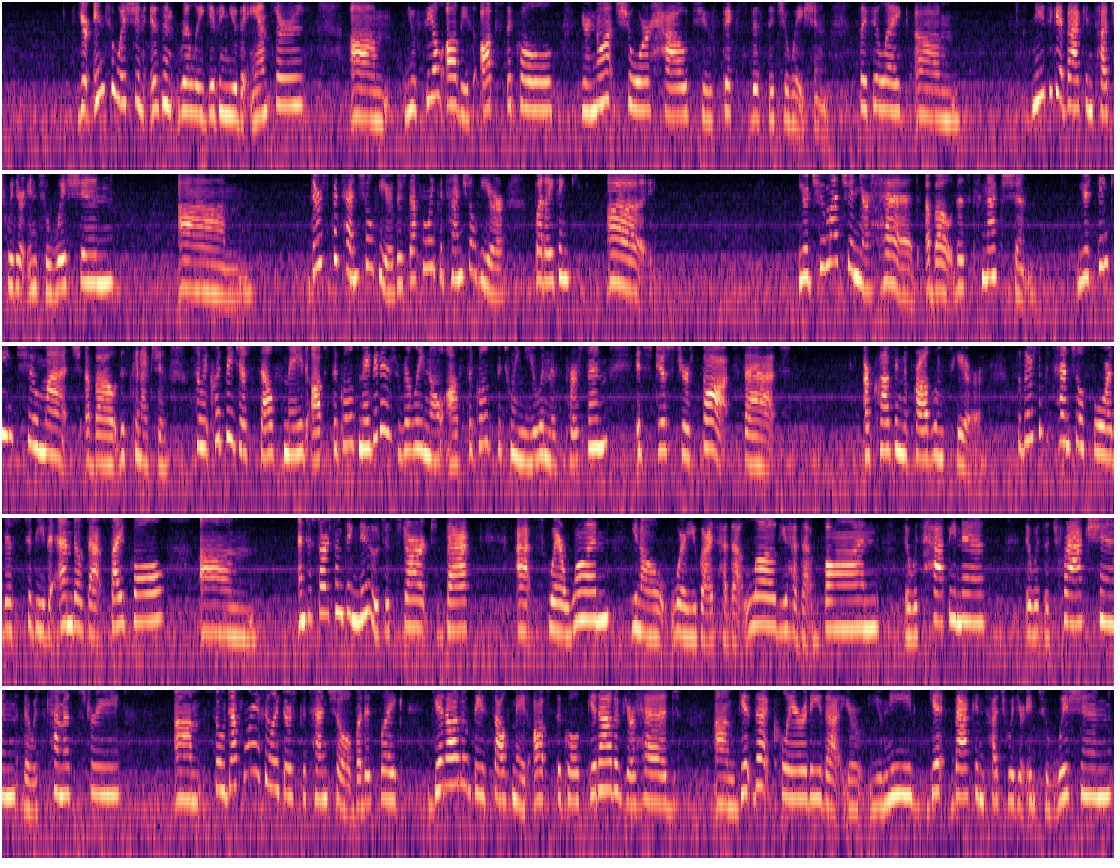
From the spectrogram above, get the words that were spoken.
your intuition isn't really giving you the answers. Um, you feel all these obstacles. You're not sure how to fix this situation. So I feel like um, need to get back in touch with your intuition. Um, there's potential here. There's definitely potential here, but I think uh, you're too much in your head about this connection. You're thinking too much about this connection. So it could be just self-made obstacles. Maybe there's really no obstacles between you and this person. It's just your thoughts that are causing the problems here. So there's a potential for this to be the end of that cycle. Um, and to start something new, to start back at square one, you know, where you guys had that love, you had that bond, there was happiness, there was attraction, there was chemistry. Um, so definitely I feel like there's potential, but it's like get out of these self-made obstacles, get out of your head, um, get that clarity that you you need, get back in touch with your intuition,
